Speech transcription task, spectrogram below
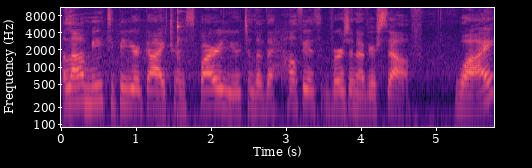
Allow me to be your guide to inspire you to live the healthiest version of yourself. Why?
